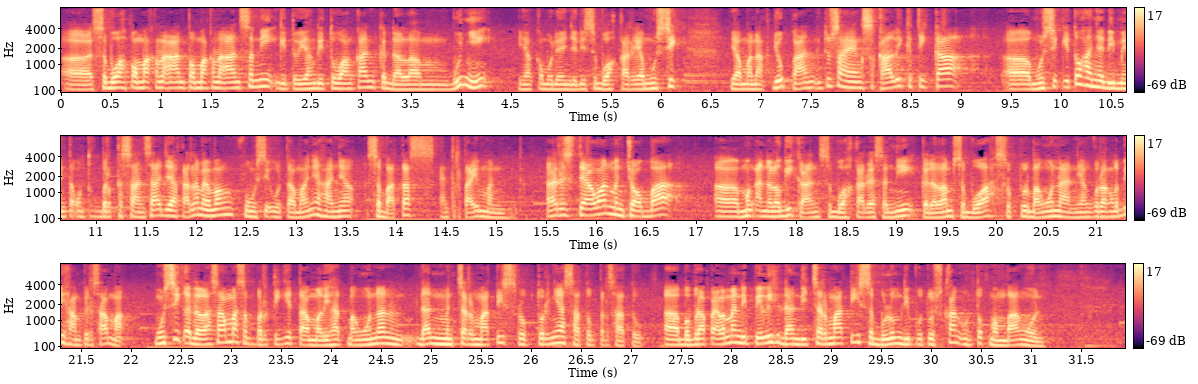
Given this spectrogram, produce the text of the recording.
uh, sebuah pemaknaan-pemaknaan seni gitu yang dituangkan ke dalam bunyi yang kemudian jadi sebuah karya musik yang menakjubkan itu sayang sekali ketika uh, musik itu hanya diminta untuk berkesan saja karena memang fungsi utamanya hanya sebatas entertainment. Aris Setiawan mencoba uh, menganalogikan sebuah karya seni ke dalam sebuah struktur bangunan yang kurang lebih hampir sama. Musik adalah sama seperti kita melihat bangunan dan mencermati strukturnya satu persatu. Uh, beberapa elemen dipilih dan dicermati sebelum diputuskan untuk membangun.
